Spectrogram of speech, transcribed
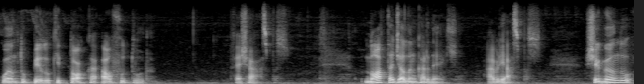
quanto pelo que toca ao futuro. Fecha aspas. Nota de Allan Kardec. Abre aspas. Chegando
